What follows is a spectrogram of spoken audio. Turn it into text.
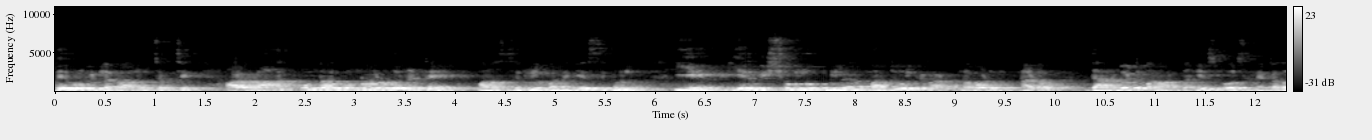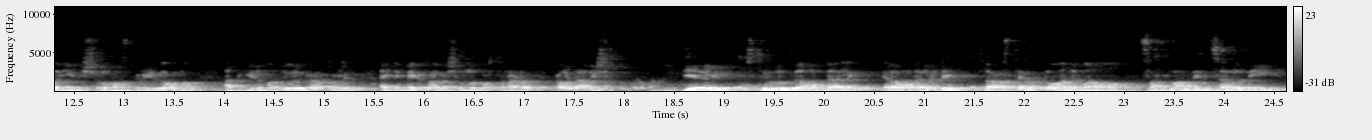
దేవుడు వీళ్ళకి ఆలోచన చేయి. ఆ రాకుండా ఉన్నాడు అని అంటే మన స్థిరులు మన చేసి పిల్లలు ఏ ఏ విషయంలో పిల్లలు మన జోలికి రాకుండా వాడు ఉంటున్నాడో దాన్ని బట్టి మనం అర్థం చేసుకోవాల్సిందే కదా ఈ విషయంలో మన స్త్రీలుగా ఉన్నాం. అది గీడు మన జోలికి రావటం లేదు. అయితే మిగతా విషయంలోకి వస్తున్నాడు. కాబట్టి ఆ విషయంలో చేయాలి స్థిరులుగా ఉండాలి. ఎలా ఉండాలండి? సో స్థిరత్వాన్ని మనం సంపాదించాలని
